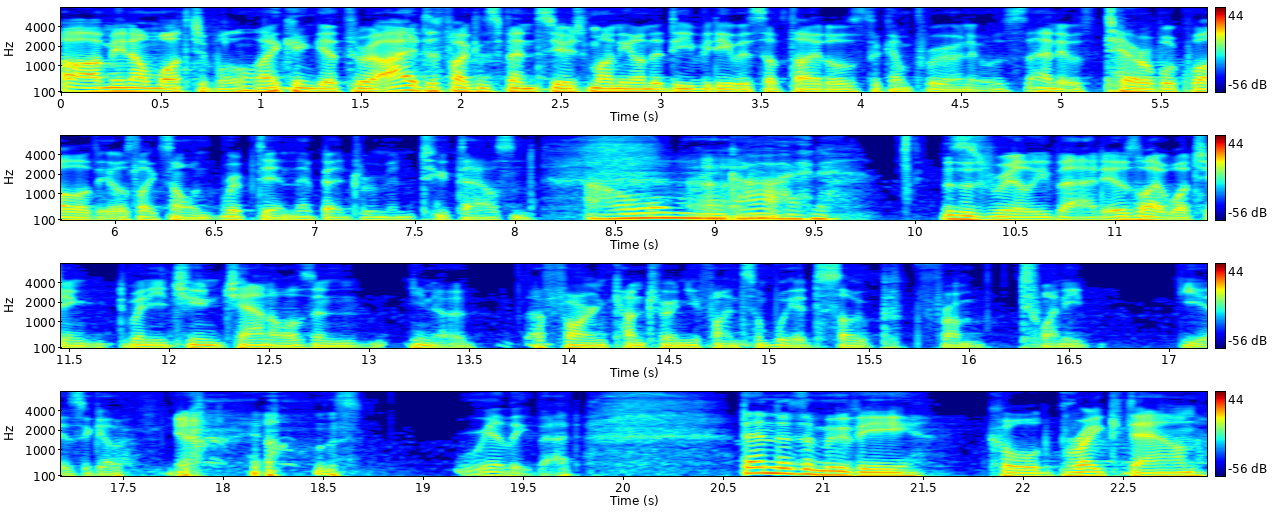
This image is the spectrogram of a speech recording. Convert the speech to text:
Oh, I mean, unwatchable. I couldn't get through it. I had to fucking spend serious money on a DVD with subtitles to come through, and it was and it was terrible quality. It was like someone ripped it in their bedroom in 2000. Oh my Um, god. This is really bad. It was like watching when you tune channels in, you know, a foreign country and you find some weird soap from 20 years ago. You know, it was really bad. Then there's a movie called Breakdown,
